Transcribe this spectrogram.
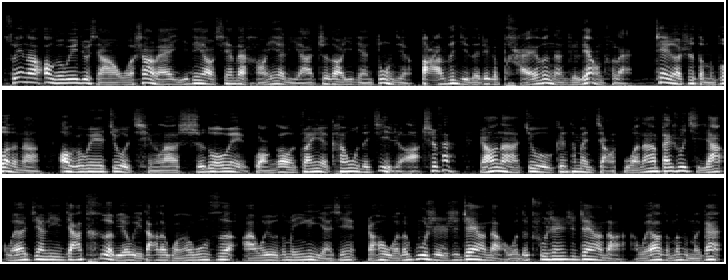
所以呢，奥格威就想，我上来一定要先在行业里啊制造一点动静，把自己的这个牌子呢给亮出来。这个是怎么做的呢？奥格威就请了十多位广告专业刊物的记者吃饭，然后呢就跟他们讲，我呢白手起家，我要建立一家特别伟大的广告公司啊，我有这么一个野心。然后我的故事是这样的，我的出身是这样的，我要怎么怎么干。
